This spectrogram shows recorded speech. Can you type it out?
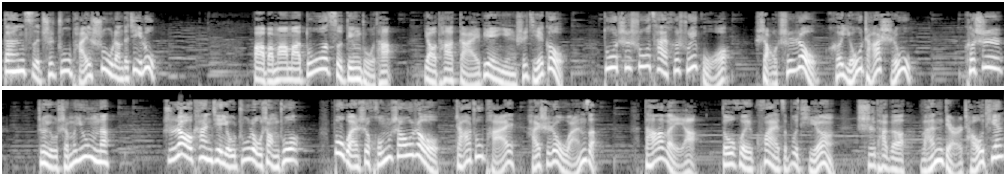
单次吃猪排数量的记录。爸爸妈妈多次叮嘱他，要他改变饮食结构，多吃蔬菜和水果，少吃肉和油炸食物。可是，这有什么用呢？只要看见有猪肉上桌，不管是红烧肉、炸猪排还是肉丸子。达伟啊，都会筷子不停吃他个碗底儿朝天。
